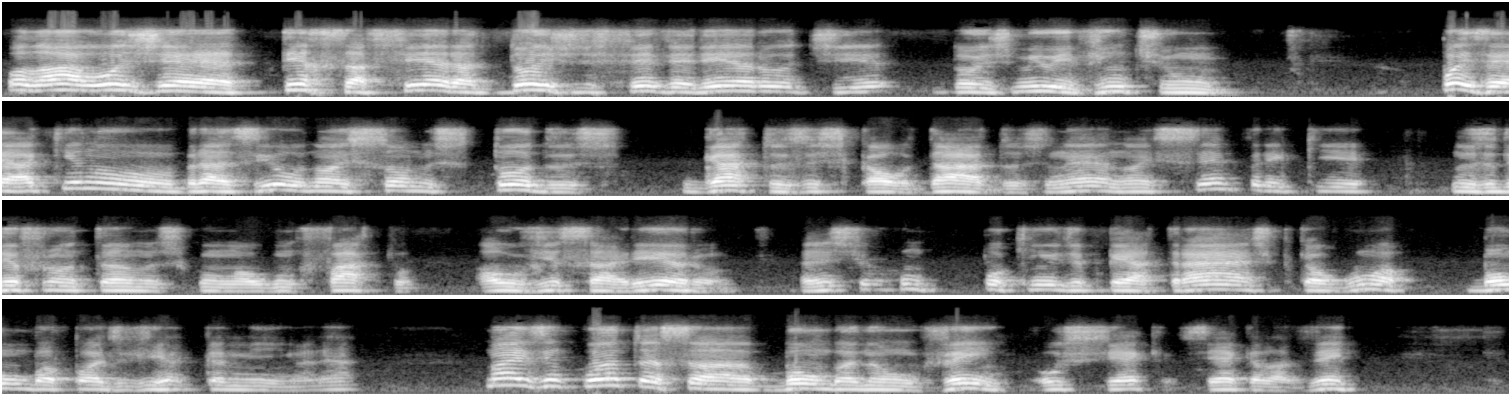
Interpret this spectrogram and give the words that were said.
Olá, hoje é terça-feira, 2 de fevereiro de 2021. Pois é, aqui no Brasil nós somos todos gatos escaldados, né? Nós sempre que nos defrontamos com algum fato alvissareiro, a gente fica com um pouquinho de pé atrás, porque alguma bomba pode vir a caminho, né? Mas enquanto essa bomba não vem, ou se é que, se é que ela vem,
